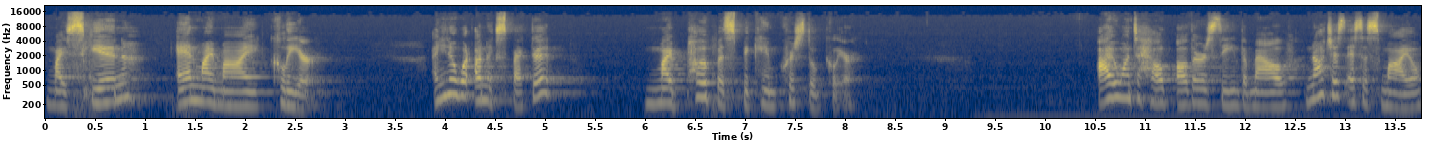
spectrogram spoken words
my skin and my mind clear. And you know what unexpected? My purpose became crystal clear. I want to help others seeing the mouth not just as a smile,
